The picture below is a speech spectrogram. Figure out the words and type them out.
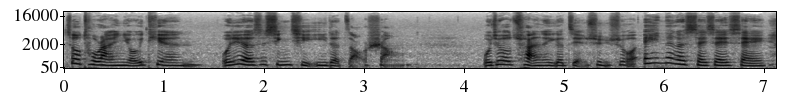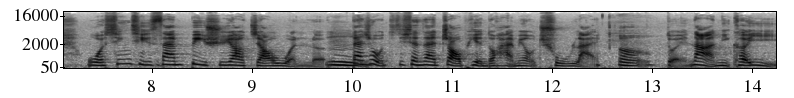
就突然有一天，我记得是星期一的早上，我就传了一个简讯说，哎，那个谁谁谁，我星期三必须要交文了，嗯，但是我现在照片都还没有出来，嗯，对，那你可以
